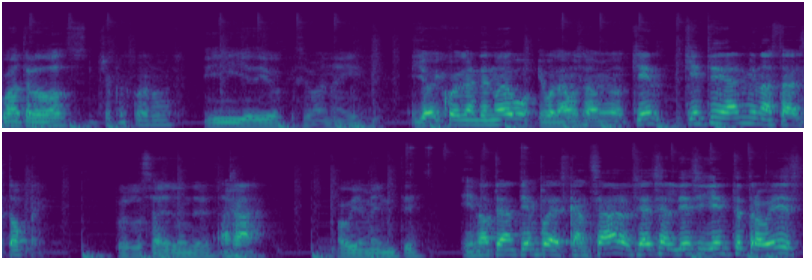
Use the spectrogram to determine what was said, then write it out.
4-2. Yo creo que 4-2. Y yo digo que se van a ir. Y hoy juegan de nuevo y volvemos a lo mismo. ¿Quién, quién tiene Almin hasta el tope? Pues los Islanders, Ajá. obviamente. Y no te dan tiempo de descansar, o sea, es al día siguiente otra vez.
